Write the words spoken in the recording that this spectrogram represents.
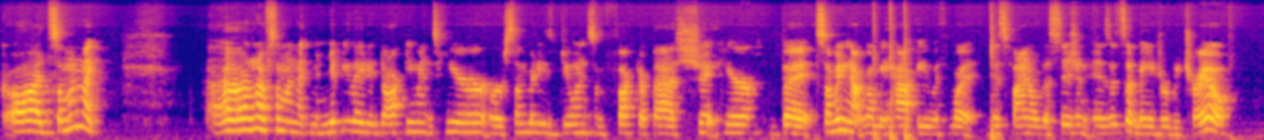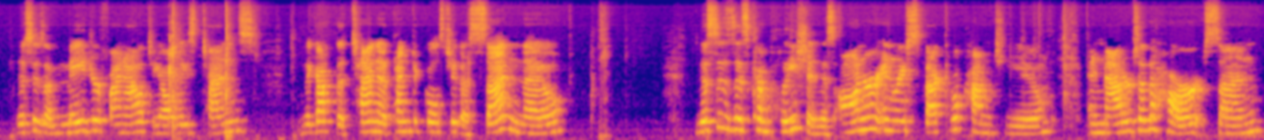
God, someone like, I don't know if someone like manipulated documents here or somebody's doing some fucked up ass shit here, but somebody's not going to be happy with what this final decision is. It's a major betrayal. This is a major finality. All these tens, they got the ten of pentacles to the sun though. This is this completion. This honor and respect will come to you in matters of the heart, son,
